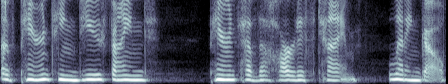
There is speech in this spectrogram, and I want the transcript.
of parenting do you find parents have the hardest time letting go?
